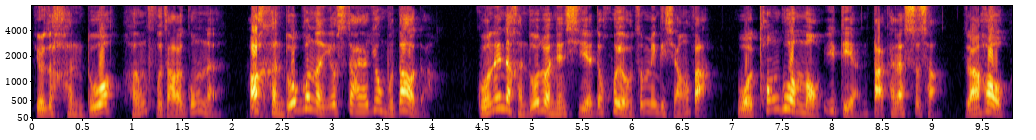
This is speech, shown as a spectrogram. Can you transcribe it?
有着很多很复杂的功能，而很多功能又是大家用不到的。国内的很多软件企业都会有这么一个想法：我通过某一点打开了市场，然后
